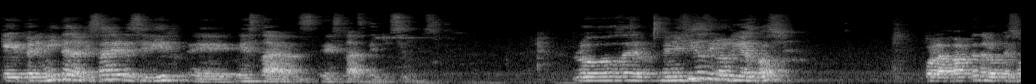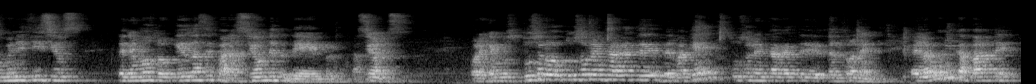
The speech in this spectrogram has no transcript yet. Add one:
que permite analizar y recibir eh, estas, estas peticiones. Los eh, beneficios y los riesgos, por la parte de lo que son beneficios, tenemos lo que es la separación de, de preocupaciones. Por ejemplo, tú solo, tú solo encárgate del backend, tú solo encárgate del frontend. En la única parte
